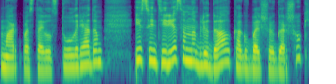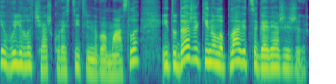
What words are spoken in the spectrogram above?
Марк поставил стул рядом и с интересом наблюдал, как в большой горшок я вылила чашку растительного масла и туда же кинула плавиться говяжий жир.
